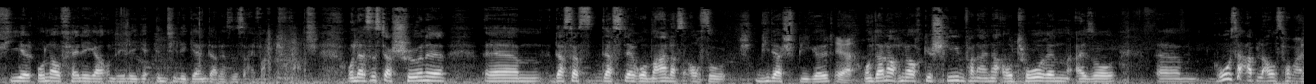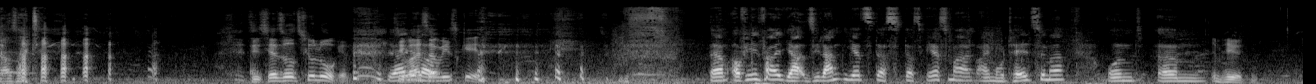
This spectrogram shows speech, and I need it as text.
viel unauffälliger und intellig- intelligenter, das ist einfach Quatsch. Und das ist das Schöne, ähm, dass, das, dass der Roman das auch so widerspiegelt. Ja. Und dann auch noch geschrieben von einer Autorin, also ähm, großer Applaus von meiner Seite. Sie ist ja Soziologin. Ja, Sie weiß genau. ja, wie es geht. ähm, auf jeden Fall, ja, sie landen jetzt das, das erste Mal in einem Hotelzimmer und ähm, Im Hilton.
